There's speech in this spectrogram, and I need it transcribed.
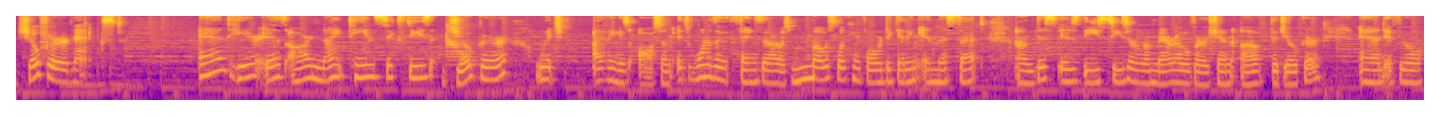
Joker next. And here is our 1960s Joker, which I think is awesome. It's one of the things that I was most looking forward to getting in this set. Um, this is the Cesar Romero version of the Joker, and if you'll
